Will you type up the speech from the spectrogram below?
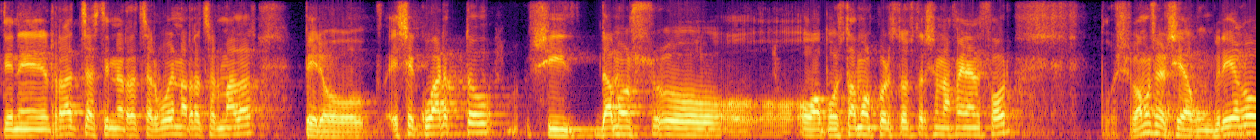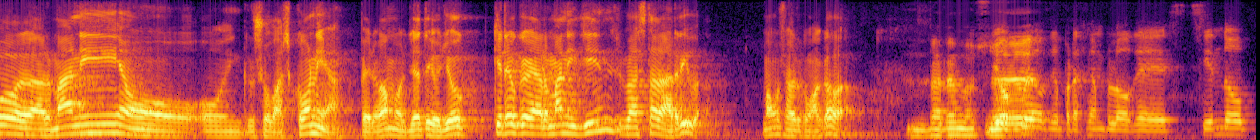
tienes rachas, tienes rachas buenas, rachas malas, pero ese cuarto, si damos o, apostamos por estos tres en la Final Four, pues vamos a ver si algún griego, Armani o, incluso Vasconia, pero vamos, ya te digo, yo creo que Armani Jeans va a estar arriba, vamos a ver cómo acaba. Yo eh, creo que, por ejemplo, que siendo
